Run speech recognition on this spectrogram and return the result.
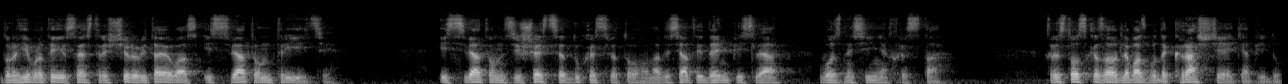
Дорогі брати і сестри, щиро вітаю вас із святом Трійці, із святом зішестя Духа Святого на 10-й день після Вознесіння Христа. Христос сказав, для вас буде краще, як я піду.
